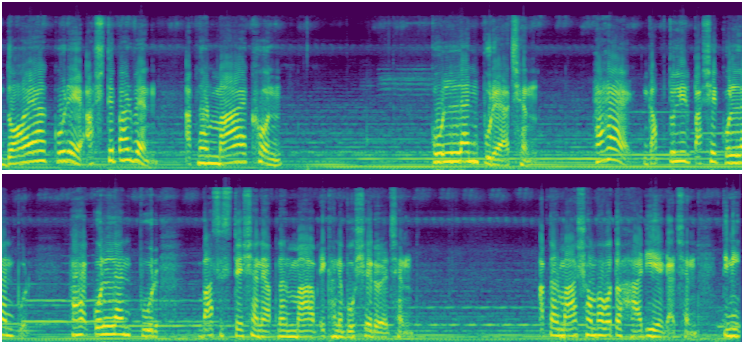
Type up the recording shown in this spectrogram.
দয়া করে আসতে পারবেন? আপনার মা এখন কল্যাণপুরে আছেন। হ্যাঁ হ্যাঁ গাবতলির পাশে কল্যাণপুর। হ্যাঁ হ্যাঁ কল্যাণপুর বাস স্টেশনে আপনার মা এখানে বসে রয়েছেন। আপনার মা সম্ভবত হারিয়ে গেছেন। তিনি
